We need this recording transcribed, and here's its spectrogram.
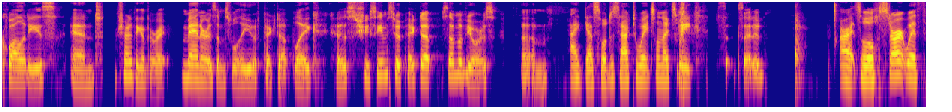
qualities and I'm trying to think of the right mannerisms will you have picked up, Blake? Because she seems to have picked up some of yours. Um, I guess we'll just have to wait till next week. so excited. All right, so we'll start with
